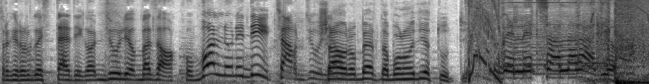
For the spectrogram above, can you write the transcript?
nostro chirurgo estetico Giulio Basocco. Buon lunedì, ciao Giulio. Ciao Roberta, buon lunedì a tutti. Bellezza alla radio.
